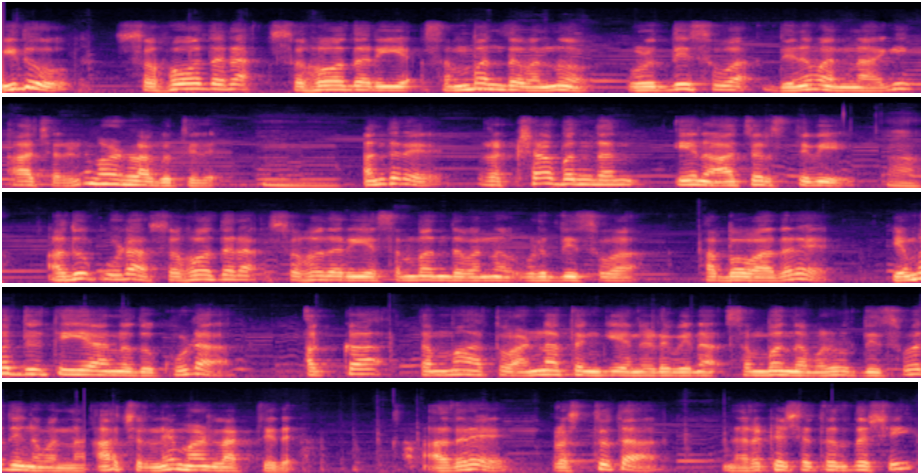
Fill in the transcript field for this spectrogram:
ಇದು ಸಹೋದರ ಸಹೋದರಿಯ ಸಂಬಂಧವನ್ನು ವೃದ್ಧಿಸುವ ದಿನವನ್ನಾಗಿ ಆಚರಣೆ ಮಾಡಲಾಗುತ್ತಿದೆ. ಅಂದ್ರೆ ಅಂದರೆ ರಕ್ಷಾಬಂಧನ್ ಏನು ಆಚರಿಸ್ತೀವಿ ಅದು ಕೂಡ ಸಹೋದರ ಸಹೋದರಿಯ ಸಂಬಂಧವನ್ನು ವೃದ್ಧಿಸುವ ಹಬ್ಬವಾದರೆ ಯಮದ್ವಿತೀಯ ಅನ್ನೋದು ಕೂಡ ಅಕ್ಕ, ತಮ್ಮ ಅಥವಾ ಅಣ್ಣ, ತಂಗಿಯ ನಡುವಿನ ಸಂಬಂಧವನ್ನು ವೃದ್ಧಿಸುವ ದಿನವನ್ನ ಆಚರಣೆ ಮಾಡಲಾಗ್ತಿದೆ. ಆದರೆ ಪ್ರಸ್ತುತ ನರಕ ಚತುರ್ದಶಿ,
